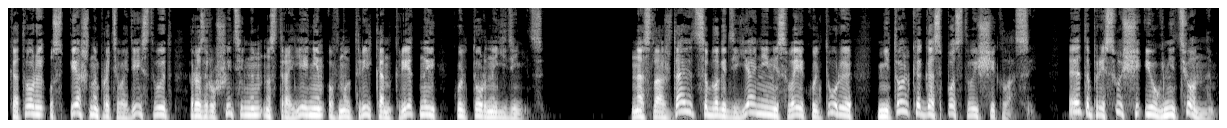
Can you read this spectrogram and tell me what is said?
которые успешно противодействуют разрушительным настроениям внутри конкретной культурной единицы. Наслаждаются благодеяниями своей культуры не только господствующие классы. Это присуще и угнетенным,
